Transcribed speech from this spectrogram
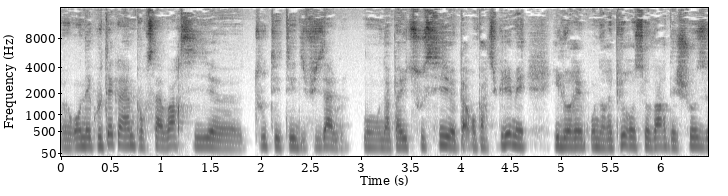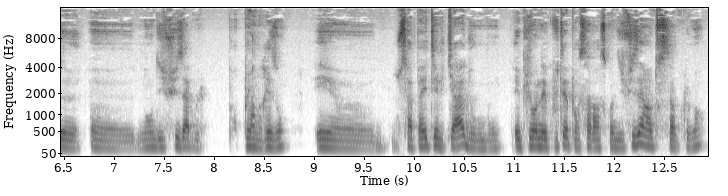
on écoutait quand même pour savoir si euh, tout était diffusable. Bon, on n'a pas eu de soucis euh, en particulier, mais il aurait, on aurait pu recevoir des choses non diffusables pour plein de raisons. Et euh, ça n'a pas été le cas, donc bon. Et puis on écoutait pour savoir ce qu'on diffusait, hein, tout simplement.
